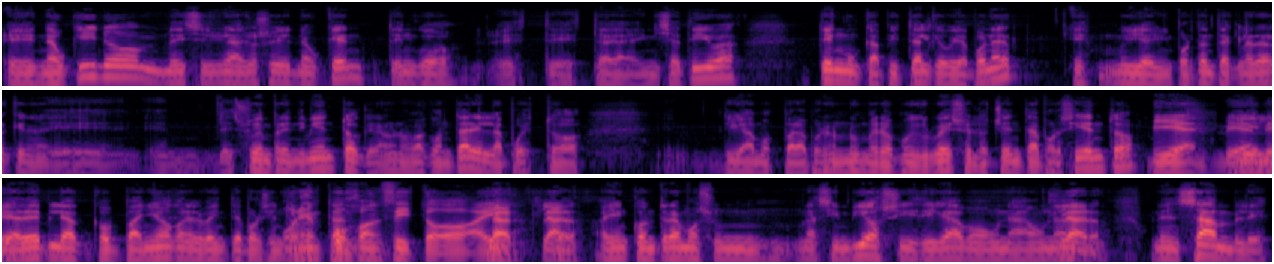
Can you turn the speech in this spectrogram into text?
eh, Neuquino, me dice, yo soy de Neuquén, tengo este, esta iniciativa, tengo un capital que voy a poner. Es muy importante aclarar que eh, de su emprendimiento, que ahora nos va a contar, él ha puesto digamos, para poner un número muy grueso, el 80%. Bien, bien. Y el IADEP le acompañó con el 20%. Un empujoncito ahí, claro. Ahí encontramos una simbiosis, digamos, una, una un ensamble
